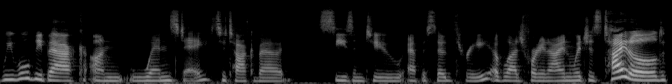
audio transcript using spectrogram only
we will be back on Wednesday to talk about season two, episode three of Lodge 49, which is titled,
